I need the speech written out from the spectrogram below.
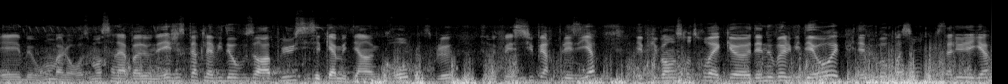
Et ben bon malheureusement ça n'a pas donné. J'espère que la vidéo vous aura plu. Si c'est le cas mettez un gros pouce bleu, ça nous fait super plaisir. Et puis bah, on se retrouve avec euh, des nouvelles vidéos et puis des nouveaux poissons. Salut les gars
